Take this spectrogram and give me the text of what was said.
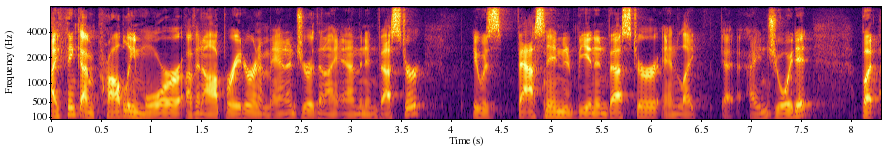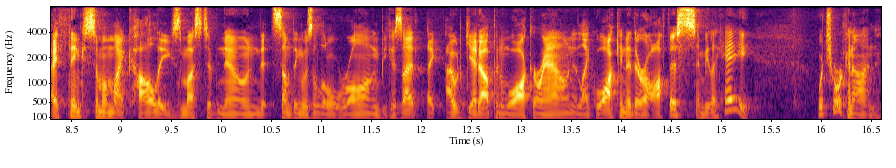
I think I'm probably more of an operator and a manager than I am an investor it was fascinating to be an investor and like I enjoyed it. But I think some of my colleagues must have known that something was a little wrong because I like I would get up and walk around and like walk into their office and be like, "Hey, what you working on?"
